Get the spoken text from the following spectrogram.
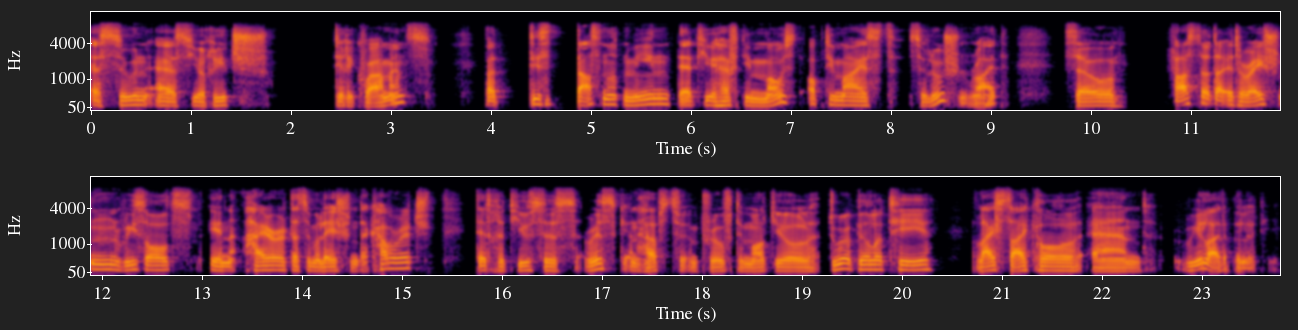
as soon as you reach the requirements. But this does not mean that you have the most optimized solution, right? So faster the iteration results in higher the simulation the coverage that reduces risk and helps to improve the module durability, life cycle, and reliability.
